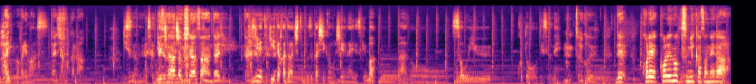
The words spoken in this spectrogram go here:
はいわかります。大丈夫かな？リスナーの皆さんリスナーの皆さん大丈夫大丈夫初めて聞いた方はちょっと難しいかもしれないですけどまああのーそういうことですよね。うん、そういうことです。でこれこれの積み重ねが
